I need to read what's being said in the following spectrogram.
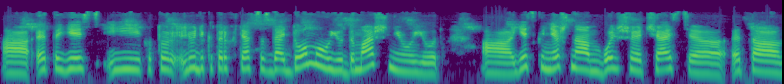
А, это есть и которые, люди, которые хотят создать дома уют, домашний уют. А, есть, конечно, большая часть э, – это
